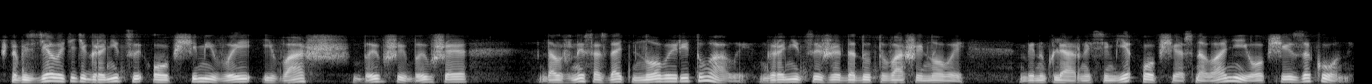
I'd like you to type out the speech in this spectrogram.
Чтобы сделать эти границы общими, вы и ваш бывший, бывшая должны создать новые ритуалы. Границы же дадут вашей новой бинуклеарной семье общие основания и общие законы.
